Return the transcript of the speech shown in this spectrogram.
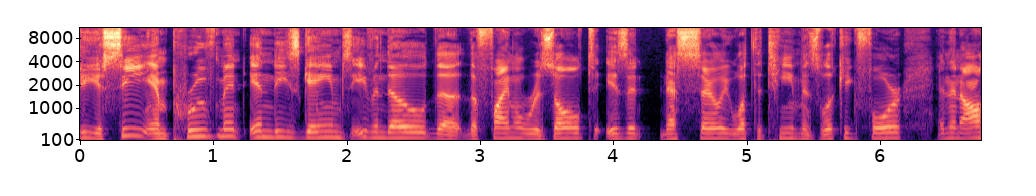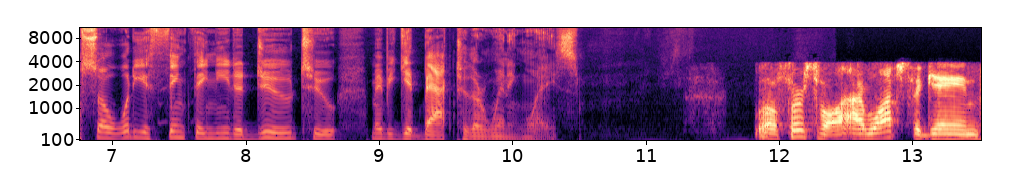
do you see improvement in these games, even though the, the final result isn't necessarily what the team is looking for? And then also, what do you think they need to do to maybe get back to their winning ways? Well, first of all, I watched the game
